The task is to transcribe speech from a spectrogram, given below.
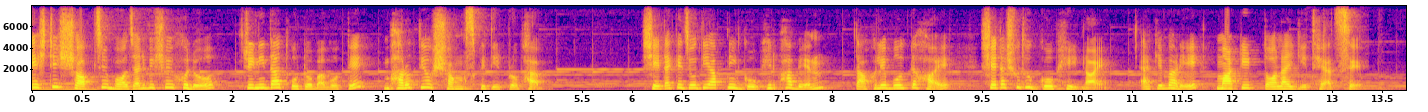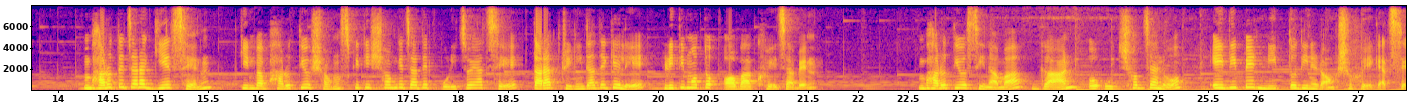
দেশটির সবচেয়ে মজার বিষয় হল ত্রিনিদাদ ও টোবাগোতে ভারতীয় সংস্কৃতির প্রভাব। সেটাকে যদি আপনি গভীর ভাবেন, তাহলে বলতে হয় সেটা শুধু গভীর নয়, একেবারে মাটির তলায় গেঁথে আছে। ভারতে যারা গিয়েছেন কিংবা ভারতীয় সংস্কৃতির সঙ্গে যাদের পরিচয় আছে, তারা ত্রিনিদাদে গেলে রীতিমতো অবাক হয়ে যাবেন। ভারতীয় সিনেমা, গান ও উৎসব যেন এই দ্বীপের নিত্যদিনের অংশ হয়ে গেছে।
